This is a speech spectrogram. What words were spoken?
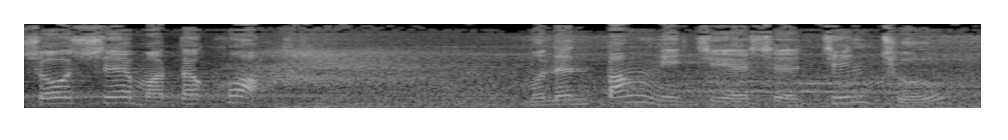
说些么的话，我能帮你解释清楚。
